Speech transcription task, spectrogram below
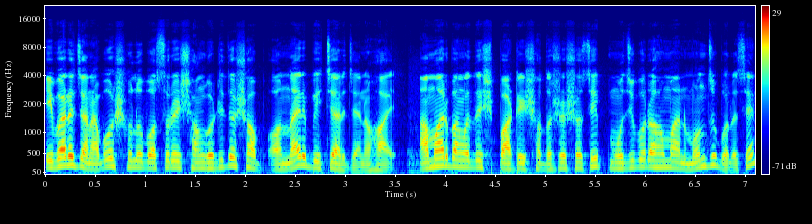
এবারে জানাব, ষোলো বছরে সংগঠিত সব অন্যায়ের বিচার যেন হয়। আমার বাংলাদেশ পার্টির সদস্য সচিব মুজিবুর রহমান মঞ্জু বলেছেন,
